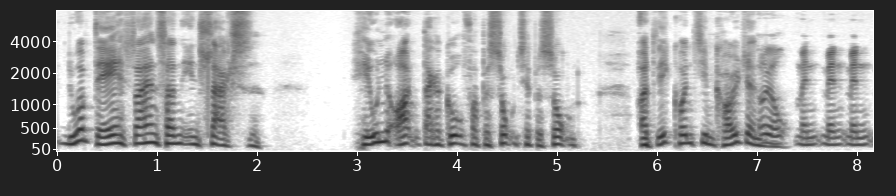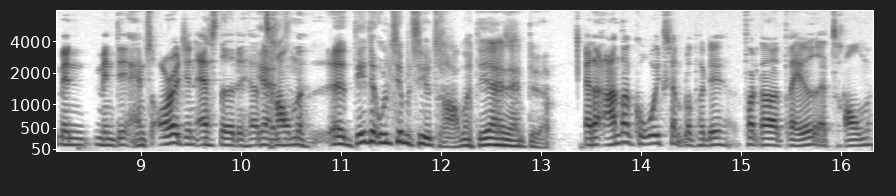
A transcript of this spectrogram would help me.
nu om dagen, så er han sådan en slags hævende ånd, der kan gå fra person til person. Og det er ikke kun Jim Corrigan. Jo, jo, men, men, men, men, men det, hans origin er stadig det her ja, traume. øh, Det er det ultimative traume, det er, at han dør. Er der andre gode eksempler på det? Folk, der er drevet af traume?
